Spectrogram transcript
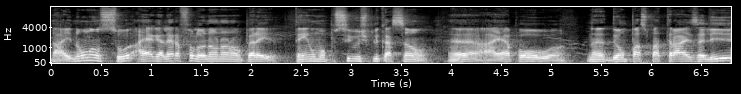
aí não lançou, aí a galera falou: não, não, não, peraí, tem uma possível explicação. É, a Apple né, deu um passo pra trás ali,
